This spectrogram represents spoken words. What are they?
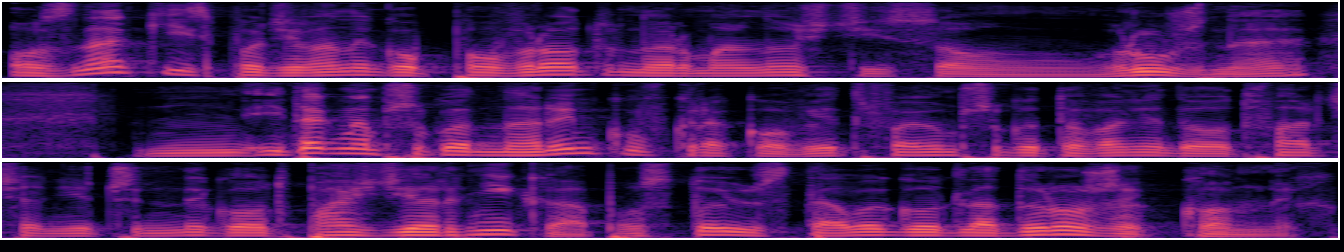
Oznaki spodziewanego powrotu normalności są różne Mm, i tak na przykład na rynku w Krakowie trwają przygotowania do otwarcia nieczynnego od października postoju stałego dla dorożek konnych.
